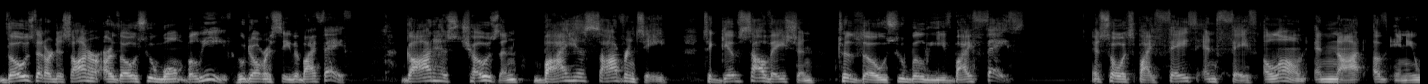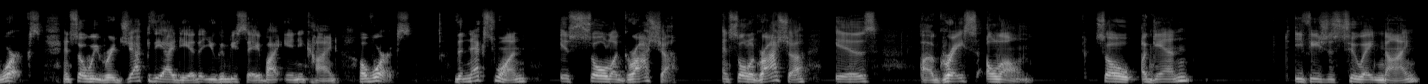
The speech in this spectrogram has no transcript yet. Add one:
Those that are dishonor are those who won't believe, who don't receive it by faith. God has chosen by his sovereignty to give salvation to those who believe by faith. And so it's by faith and faith alone and not of any works. And so we reject the idea that you can be saved by any kind of works. The next one is sola gratia and sola gratia is uh, grace alone. So again, Ephesians 2 8 9,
